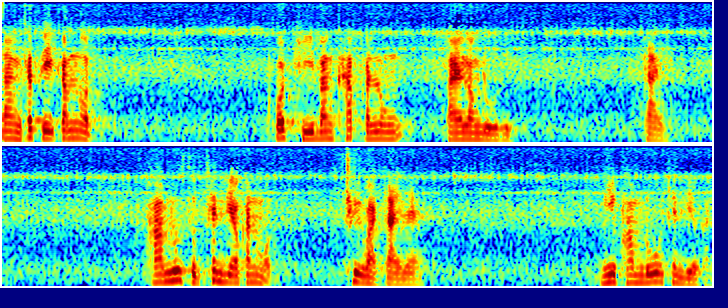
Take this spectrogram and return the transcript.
ตั้งสติกำหนด กดขี่บังคับกันลงไปลองดูสิ ใจ ความรู้สึกเช่นเดียวกันหมด ชื่อว่าใจแล้ว มีความรู้เช่นเดียวกัน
